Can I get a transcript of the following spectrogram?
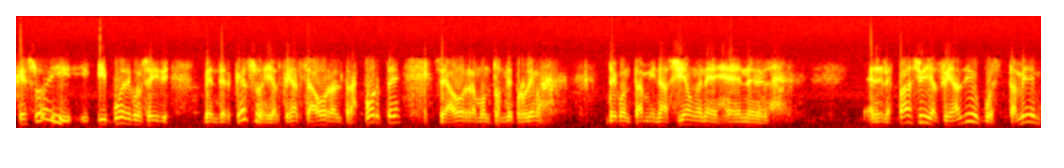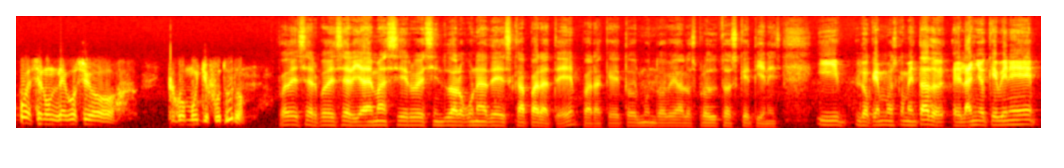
queso y, y puede conseguir vender quesos y al final se ahorra el transporte, se ahorra un montón de problemas de contaminación en el, en el, en el espacio y al final digo, pues también puede ser un negocio con mucho futuro. Puede ser, puede ser, y además sirve sin duda alguna de escaparate, ¿eh? para que todo el mundo vea los productos que tienes. Y lo que hemos comentado, el año que viene,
